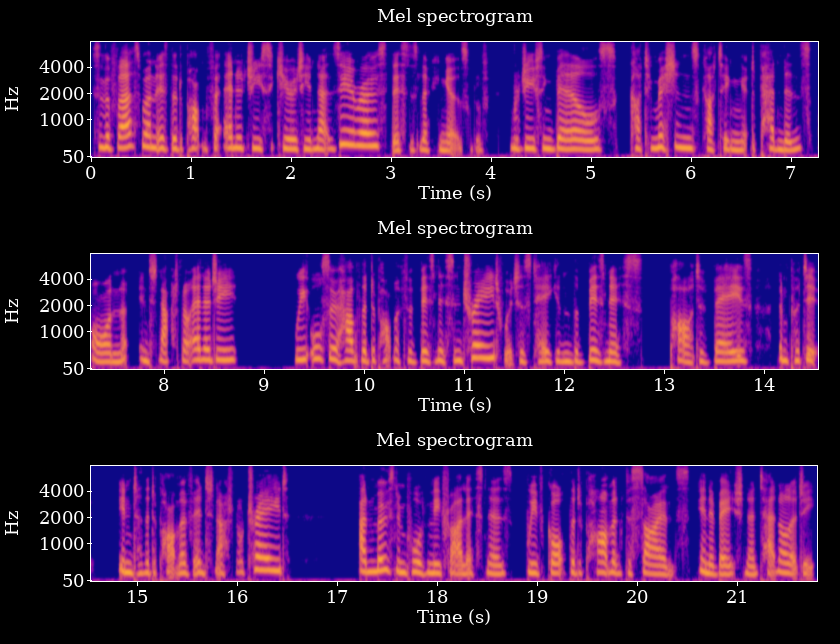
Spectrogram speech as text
So the first one is the Department for Energy Security and Net Zeros. This is looking at sort of reducing bills, cutting emissions, cutting dependence on international energy. We also have the Department for Business and Trade, which has taken the business part of BEIS and put it into the Department of International Trade. And most importantly for our listeners, we've got the Department for Science, Innovation and Technology.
